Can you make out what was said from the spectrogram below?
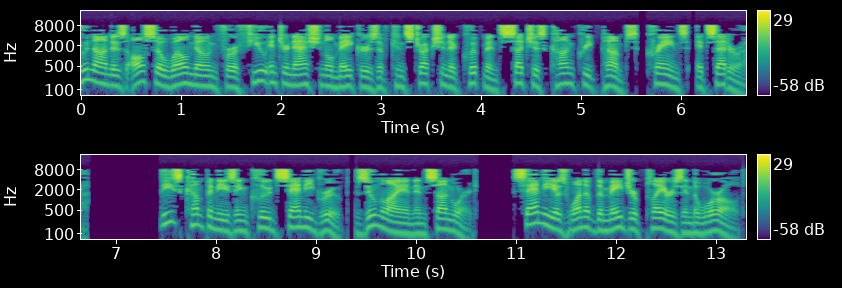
Hunan is also well known for a few international makers of construction equipments such as concrete pumps, cranes, etc. These companies include Sany Group, Zoomlion and Sunward. Sany is one of the major players in the world.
